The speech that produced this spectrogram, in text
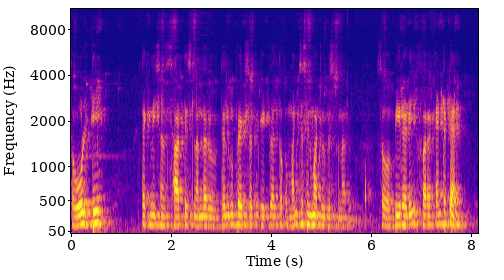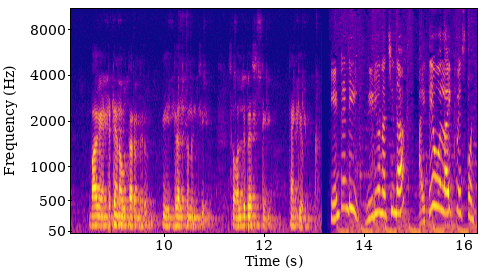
so old team technicians ఆర్టిస్టులు అందరూ తెలుగు ప్రేక్షకులకి ట్వెల్త్ ఒక మంచి సినిమా చూపిస్తున్నారు. So be ready for entertain బాగా ఎంటర్టైన్ అవుతారు మీరు ఈ ట్వెల్త్ నుంచి. So all the best team thank you ఏంటండి? వీడియో నచ్చిందా? అయితే ఓ లైక్ వేసుకోండి.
